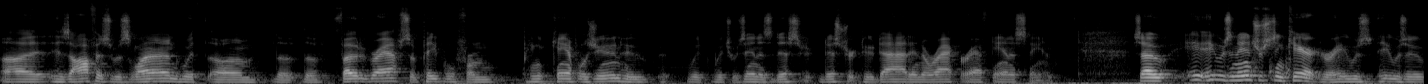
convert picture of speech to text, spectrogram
Uh, his office was lined with um, the, the photographs of people from Camp Lejeune, who, which was in his district, district who died in Iraq or Afghanistan. So he, he was an interesting character. He was, he was a,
